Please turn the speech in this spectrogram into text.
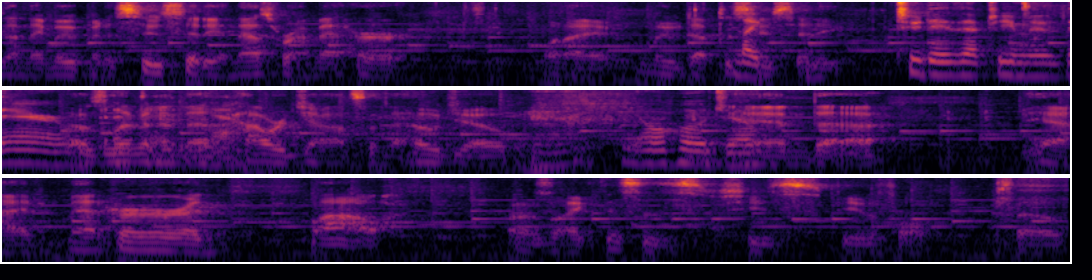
and then they moved me to Sioux City and that's where I met her when I moved up to like Sioux City. Two days after you moved there? I was living in the yeah. Howard Johnson, the Hojo. The old Hojo. And uh, yeah, I met her and wow, I was like, this is, she's beautiful. So,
